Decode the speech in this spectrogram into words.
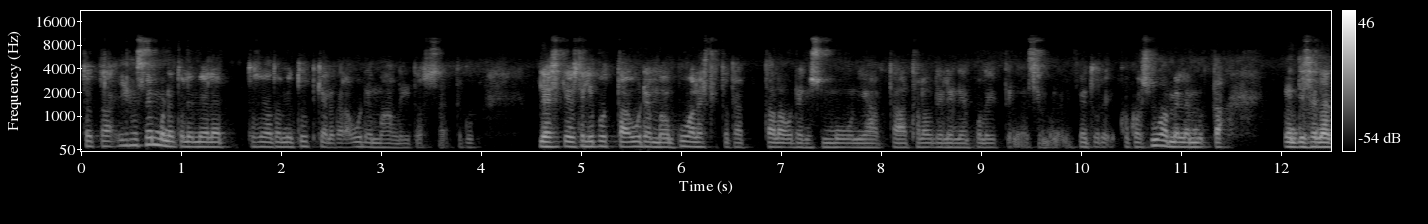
tota, ihan semmoinen tuli mieleen, tosiaan toimin tutkijana täällä Uudenmaan liitossa, että kun yleensä tietysti liputtaa Uudenmaan puolesta tota talouden muun ja tämä taloudellinen poliittinen semmoinen veturi koko Suomelle, mutta entisenä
